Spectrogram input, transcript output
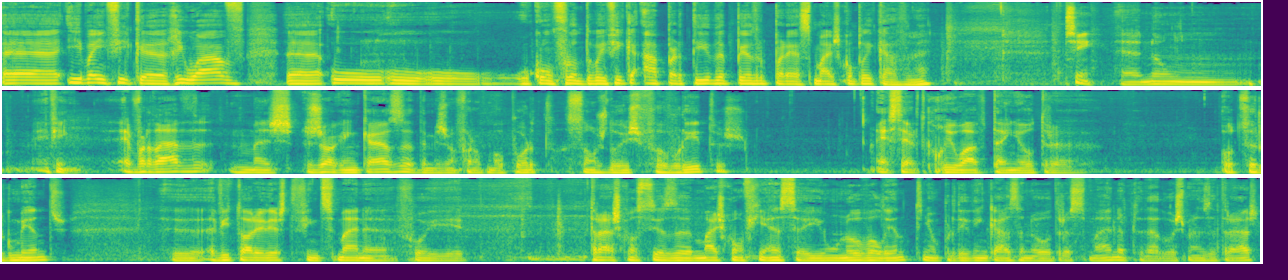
Eh, e Benfica Rio Ave, o, o, o, o confronto do Benfica à partida, Pedro, parece mais complicado, não é? Sim, não. Enfim, é verdade, mas joga em casa, da mesma forma como o Porto, são os dois favoritos. É certo que o Rio Ave tem outra, outros argumentos. Eh, a vitória deste fim de semana foi. traz com certeza mais confiança e um novo alento. Tinham perdido em casa na outra semana, portanto, há duas semanas atrás.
